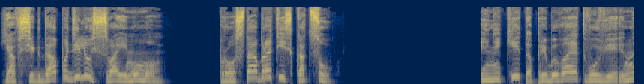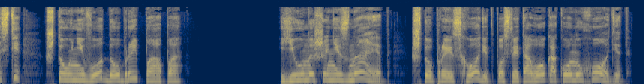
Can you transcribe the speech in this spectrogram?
я всегда поделюсь своим умом. Просто обратись к отцу. И Никита пребывает в уверенности, что у него добрый папа. Юноша не знает, что происходит после того, как он уходит.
